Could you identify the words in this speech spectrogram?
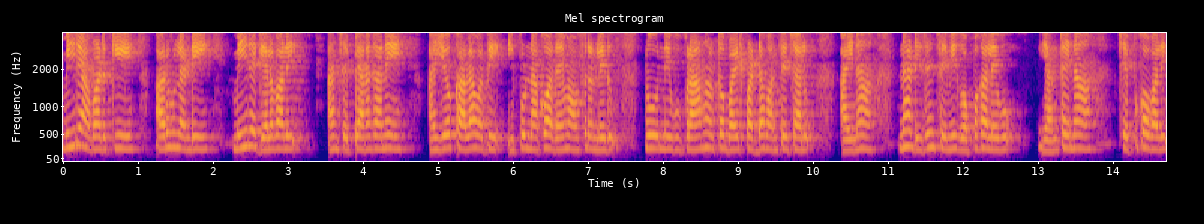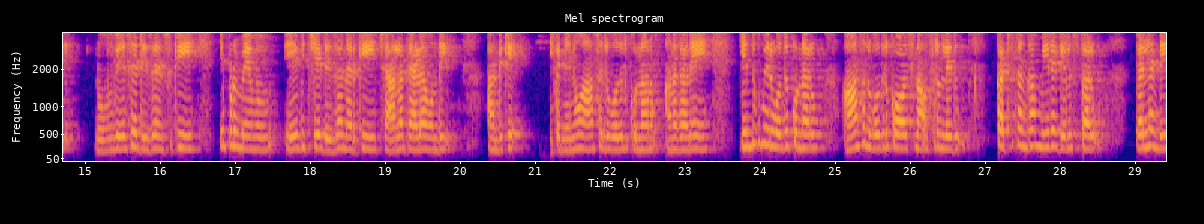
మీరే అవార్డుకి అర్హులండి మీరే గెలవాలి అని చెప్పి అనగానే అయ్యో కళావతి ఇప్పుడు నాకు అదేం అవసరం లేదు. నువ్వు నీవు ప్రాణాలతో బయటపడ్డావు అంతే చాలు. అయినా నా డిజైన్స్ ఏమీ గొప్పగా లేవు. ఎంతైనా చెప్పుకోవాలి. నువ్వు వేసే డిజైన్స్కి ఇప్పుడు మేము ఏవిచ్చే డిజైనర్కి చాలా తేడా ఉంది. అందుకే ఇక నేను ఆశలు వదులుకున్నాను అనగానే ఎందుకు మీరు వదులుకున్నారు? ఆశలు వదులుకోవాల్సిన అవసరం లేదు. ఖచ్చితంగా మీరే గెలుస్తారు. వెళ్ళండి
